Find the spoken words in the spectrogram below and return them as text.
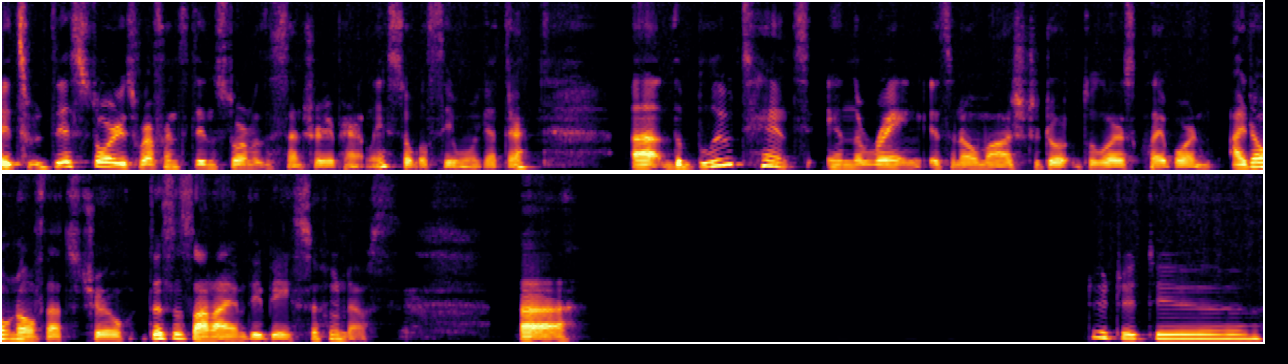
it's this story is referenced in Storm of the Century, apparently. So we'll see when we get there. Uh, the blue tint in the ring is an homage to Do- Dolores Claiborne. I don't know if that's true. This is on IMDb, so who knows? Uh, do, do, do.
